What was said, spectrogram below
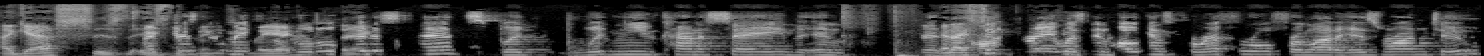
I guess is, is I the biggest makes way I a can little bit of sense, but wouldn't you kind of say that, in, that And I think- Andre was in Hogan's peripheral for a lot of his run too?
